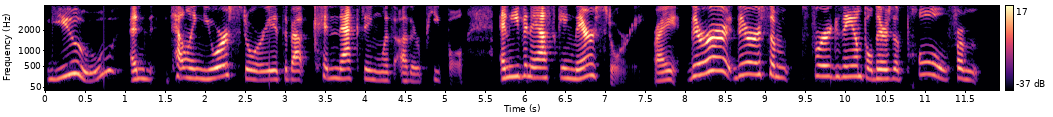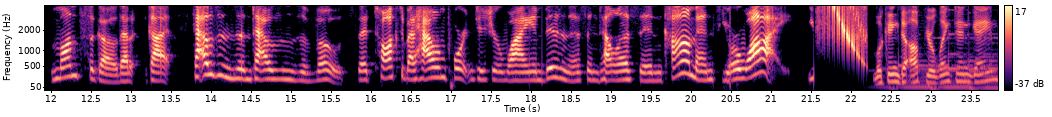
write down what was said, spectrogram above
you and telling your story, it's about connecting with other people and even asking their story right there are there are some for example there's a poll from months ago that got thousands and thousands of votes that talked about how important is your why in business and tell us in comments your why. Looking to up your LinkedIn game?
